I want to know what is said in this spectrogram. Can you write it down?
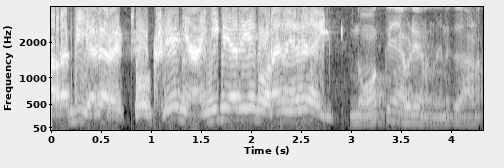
അറബി അല്ല? റെഡ് ബോക്സ് ഞാൻ ഇനി കയറിയ കൊറേ നേരമായി. നോക്ക് ഞാൻ എവിടെയാണ് നിനക്ക് കാണാം.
